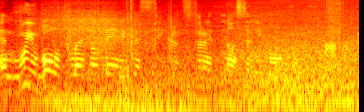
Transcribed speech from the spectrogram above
And we won't let America's secrets threaten us anymore.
